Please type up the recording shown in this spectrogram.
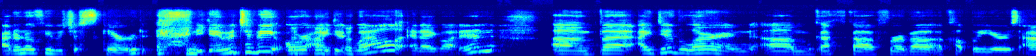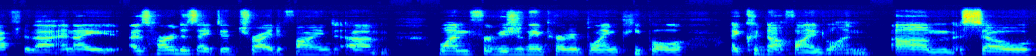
I don't know if he was just scared and he gave it to me, or I did well and I got in. Um, but I did learn um, Gatka for about a couple years after that. And I, as hard as I did try to find um, one for visually impaired or blind people, I could not find one. Um, so,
